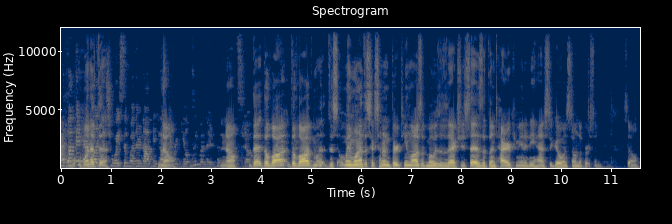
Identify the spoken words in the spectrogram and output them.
I thought they had One of like, the- a choice of whether or not they thought No. they were guilty, whether No, the the law the law of this when one of the 613 laws of Moses actually says that the entire community has to go and stone the person. So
